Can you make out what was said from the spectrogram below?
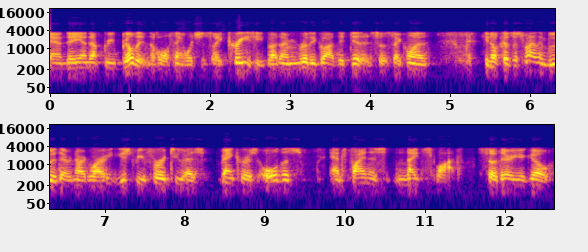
And they end up rebuilding the whole thing, which is like crazy. But I'm really glad they did it. So it's like one of you know, because the Smiling Buddha there, Nardwuar, used to be referred to as Vancouver's oldest and finest night spot. So there you go.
